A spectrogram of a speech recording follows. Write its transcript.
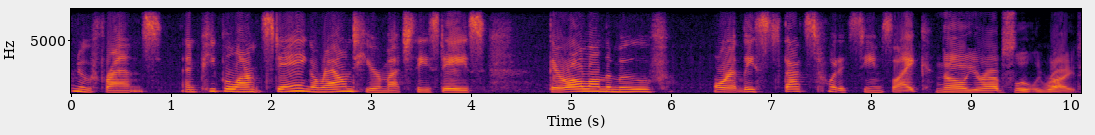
new friends, and people aren't staying around here much these days. They're all on the move, or at least that's what it seems like. No, you're absolutely right.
